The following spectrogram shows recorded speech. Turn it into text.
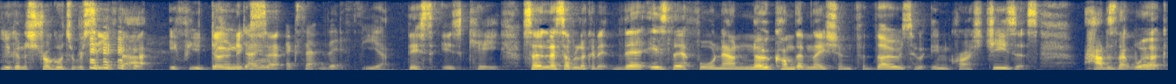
you're going to struggle to receive that if you don't you accept don't accept this. Yeah, this is key. So let's have a look at it. There is therefore now no condemnation for those who are in Christ Jesus. How does that work?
